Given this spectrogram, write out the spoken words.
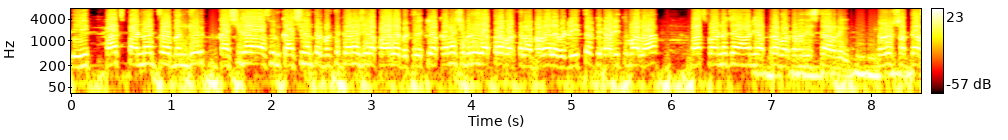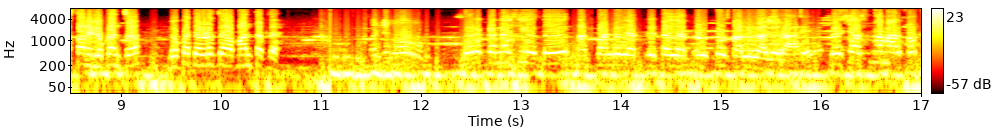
ही पाच पांडवांचं मंदिर काशीला असून काशीनंतर फक्त कनाशीला पाहायला भेटतं किंवा कनाशीमध्ये यात्रा भरताना बघायला भेटते इतर ठिकाणी तुम्हाला पाच पांडवांच्या नावाने यात्रा भरताना दिसणार नाही. तेवढं श्रद्धास्थान आहे लोकांचं. लोक तेवढंच मानतात. म्हणजे सर कनाशी येथे पाचपांडव यात्रेचा यात्रा उत्सव चालू झालेला आहे. प्रशासनामार्फत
